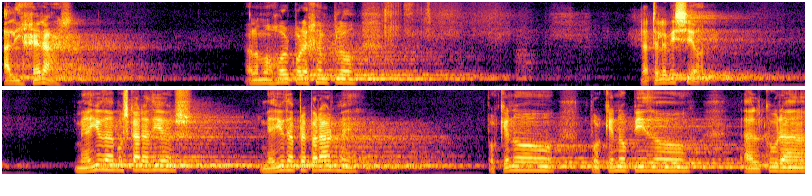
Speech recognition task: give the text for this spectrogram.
aligerar. A lo mejor, por ejemplo, la televisión me ayuda a buscar a Dios, me ayuda a prepararme. ¿Por qué no, por qué no pido al cura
